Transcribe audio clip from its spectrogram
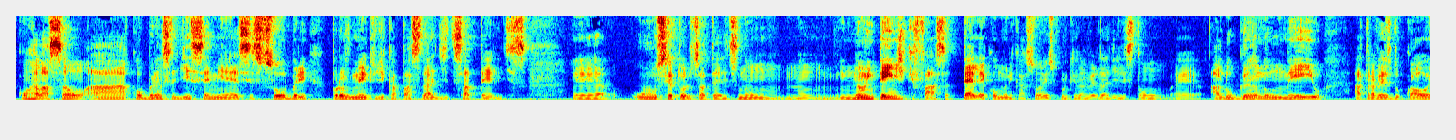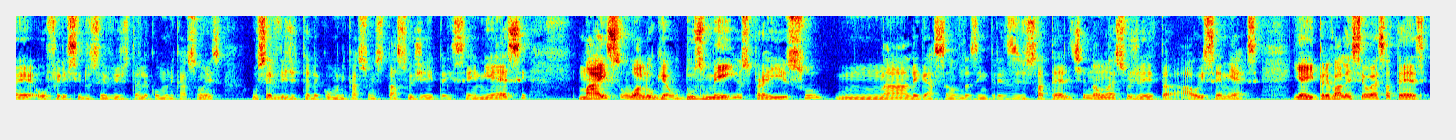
com relação à cobrança de ICMS sobre provimento de capacidade de satélites. É, o setor de satélites não, não, não entende que faça telecomunicações, porque na verdade eles estão é, alugando um meio através do qual é oferecido o serviço de telecomunicações. O serviço de telecomunicações está sujeito a ICMS mas o aluguel dos meios para isso, na alegação das empresas de satélite, não é sujeita ao ICMS. E aí prevaleceu essa tese.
